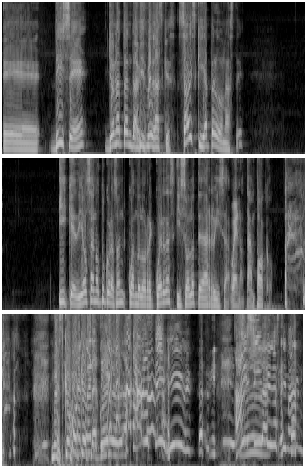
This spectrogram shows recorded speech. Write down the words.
Eh, dice Jonathan David Velázquez, ¿sabes que ya perdonaste? Y que Dios sanó tu corazón cuando lo recuerdas y solo te da risa. Bueno, tampoco. no es como que te acuerdes. ¡Ay, sí, me lastimaron!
